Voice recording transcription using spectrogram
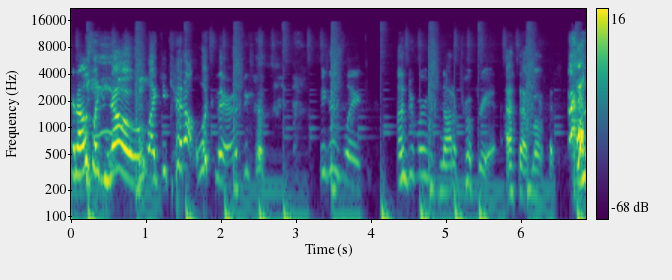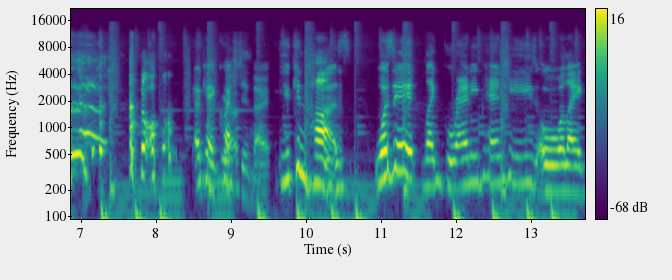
and I was like, "No, like you cannot look there because because like underwear was not appropriate at that moment at all." Okay, question yes. though. You can pause. Mm-hmm. Was it like granny panties or like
